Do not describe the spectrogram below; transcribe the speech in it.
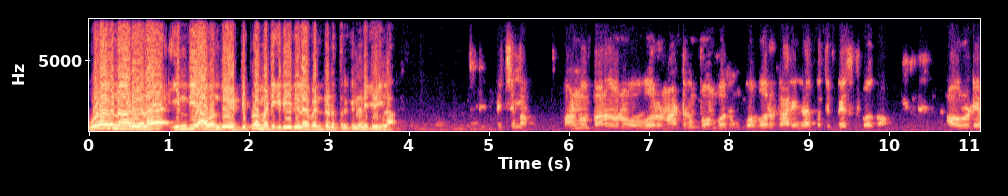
உலக நாடுகளை இந்தியா வந்து டிப்ளமேட்டிக் ரீதியில வென்றெடுத்திருக்குன்னு நினைக்கிறீங்களா? நிச்சயமா. மாண்பு பாரதவரும் ஒவ்வொரு நாட்டுக்கும் போகும்போதும் ஒவ்வொரு காரியங்களை பத்தி பேசும் போதும் அவருடைய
